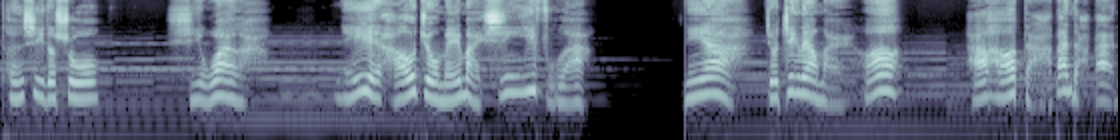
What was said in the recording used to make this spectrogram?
疼惜地说：“喜万啊，你也好久没买新衣服啦，你呀就尽量买啊，好好打扮打扮，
